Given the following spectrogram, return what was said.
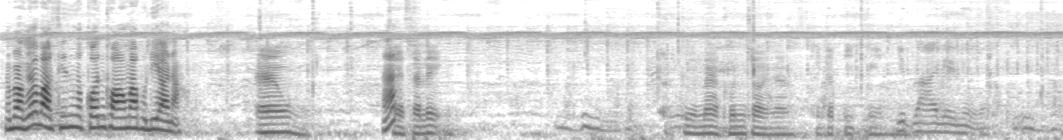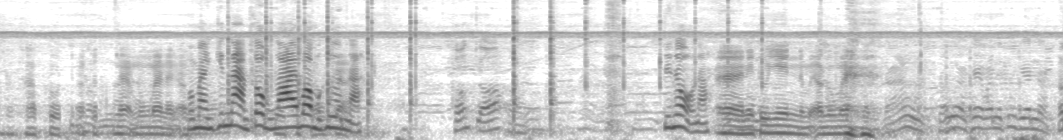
แล้วบอกเยอะบอกกินกับคนคลองมาผู้เดียวน่ะเอาฮะ แต่ทะเละตื่มากคนจอยนะฉันจะติดเองยิบลายเลยหนู ครับรถเอาก็น้ำลงมาแล้วเอาบ่แม่นกินน้ำต้มลายบ่เมื่อคืนน่ะท้องจ๋อจิโน่น่ะอ่าในตู้เย็นน่ะไม่เอาลงมาเขา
